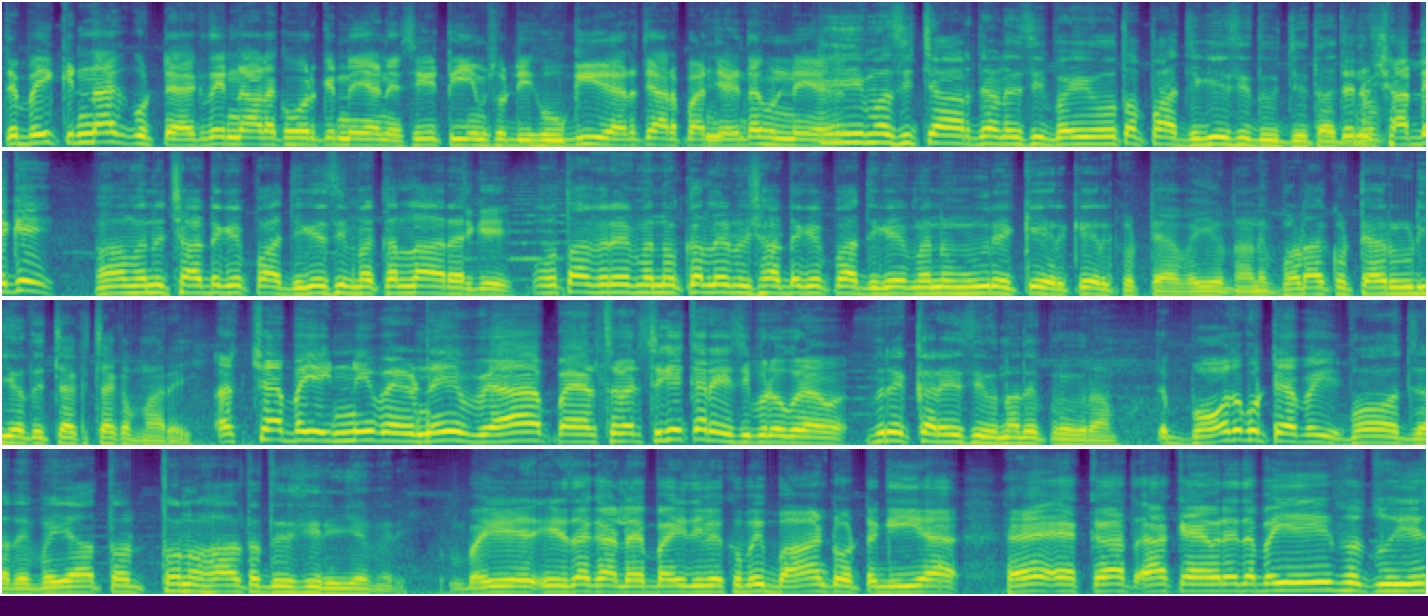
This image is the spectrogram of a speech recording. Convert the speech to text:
ਤੇ ਬਈ ਕਿੰਨਾ ਕੁ ਕੁੱਟਿਆ? ਕਿਤੇ ਨਾਲ ਹੋਰ ਕਿੰਨੇ ਜਾਣੇ ਸੀ? ਟੀਮ ਤੁਹਾਡੀ ਹੋਊਗੀ ਯਾਰ ਚਾਰ ਪੰਜ ਜਣੇ ਤਾਂ ਹੁੰਨੇ ਆ। ਟੀਮ ਅਸੀਂ ਚਾਰ ਜਣੇ ਸੀ ਬਈ ਉਹ ਤਾਂ ਭੱਜ ਗਏ ਸੀ ਦੂਜੇ ਤਾਂ ਤੈਨੂੰ ਛੱਡ ਕੇ? ਹਾਂ ਮੈਨੂੰ ਛੱਡ ਕੇ ਭੱਜ ਗਏ ਸੀ ਮੈਂ ਕੱਲਾ ਰਹਿ ਗਏ। ਉਹ ਤਾਂ ਵੀਰੇ ਮੈਨੂੰ ਕੱਲੇ ਨੂੰ ਛੱਡ ਕੇ ਭੱਜ ਗਏ ਮੈਨੂੰ ਮੂਹਰੇ ਘੇਰ ਘੇਰ ਕੁੱਟਿਆ ਬਈ ਉਹਨਾਂ ਨੇ। ਬੜਾ ਕੁੱਟਿਆ ਰੂੜੀਆਂ ਤੇ ਚੱਕ ਚੱਕ ਮਾਰੇ। ਅੱਛਾ ਬਈ ਇੰਨੀ ਨਹੀਂ ਵਿਆਹ ਪੈਲਸ ਵਿੱਚ ਸੀਗੇ ਘਰੇ ਸੀ ਪ੍ਰੋਗਰਾਮ? ਵੀਰੇ ਕਰੇ ਸੀ ਉਹਨਾਂ ਦੇ ਪ੍ਰੋਗਰਾਮ। ਤੇ ਬਹੁਤ ਕੁੱਟਿਆ ਬਈ? ਬਹੁਤ ਜ਼ਿਆਦਾ ਬਈ ਆ ਤੁਹਾ- ਤੁਹਾਨੂੰ ਹਾਲਤ ਦਿਸ ਰਹੀ ਹੈ ਮੇਰੀ। ਬਈ ਇਹ ਤਾਂ ਗੱਲ ਹੈ ਬਾਈ ਦੀ ਵੇਖੋ ਬਈ ਬਾਂਹ ਟੁੱਟ ਗਈ ਆ। ਹੈ ਇੱਕ ਆ ਕੈਮਰੇ ਦਾ ਬਈ ਇਹ ਤੁਸੀਂ ਇਹ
